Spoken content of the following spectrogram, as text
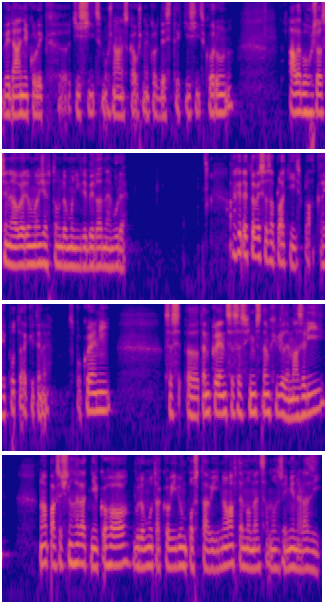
vydá několik eh, tisíc, možná dneska už několik desítek tisíc korun, ale bohužel si neuvědomuje, že v tom domu nikdy bydlet nebude. Architektovi se zaplatí splátka hypotéky, ten je spokojený, se, eh, ten klient se se svým snem chvíli mazlí, No a pak začne hledat někoho, kdo mu takový dům postaví. No a v ten moment samozřejmě narazí.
